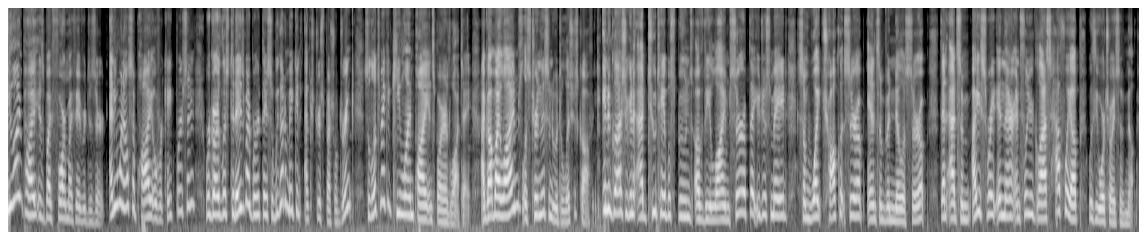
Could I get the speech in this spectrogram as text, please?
Key lime pie is by far my favorite dessert. Anyone else a pie over cake person? Regardless, today's my birthday, so we gotta make an extra special drink. So let's make a key lime pie inspired latte. I got my limes, let's turn this into a delicious coffee. In a glass, you're gonna add two tablespoons of the lime syrup that you just made, some white chocolate syrup, and some vanilla syrup. Then add some ice right in there and fill your glass halfway up with your choice of milk.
